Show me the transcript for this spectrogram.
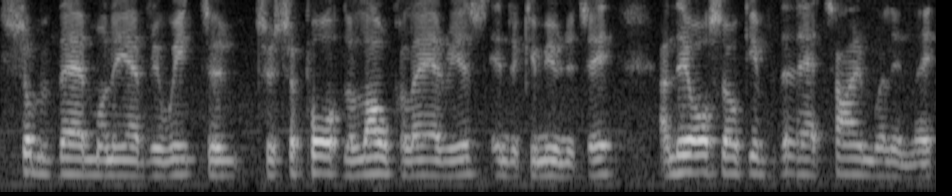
some of their money every week to, to support the local areas in the community, and they also give their time willingly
